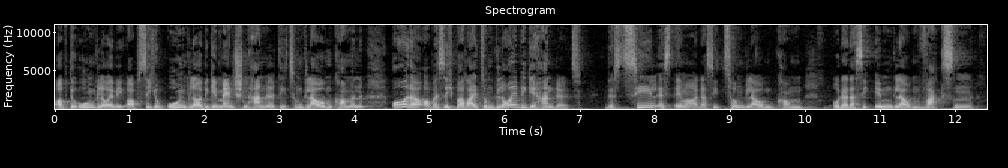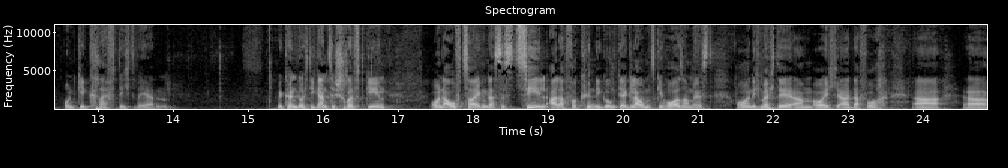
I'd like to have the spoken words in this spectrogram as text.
ob du ungläubig, ob es sich um ungläubige Menschen handelt, die zum Glauben kommen, oder ob es sich bereits um Gläubige handelt. Das Ziel ist immer, dass sie zum Glauben kommen oder dass sie im Glauben wachsen und gekräftigt werden. Wir können durch die ganze Schrift gehen und aufzeigen, dass das Ziel aller Verkündigung der Glaubensgehorsam ist. Und ich möchte ähm, euch äh, davor äh, äh,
